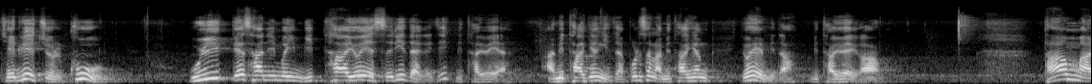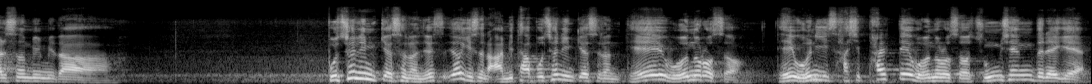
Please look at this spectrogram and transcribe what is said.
제일 위에 줄 9. 우익 대사님의 미타요에 쓰리다 그지? 미타요에. 아미타경이죠. 불선 아미타경 요해입니다. 미타요해가. 다음 말씀입니다. 부처님께서는 여기서- 여기서는 아미타 부처님께서는 대원으로서 대원이 48대 원으로서 중생들에게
